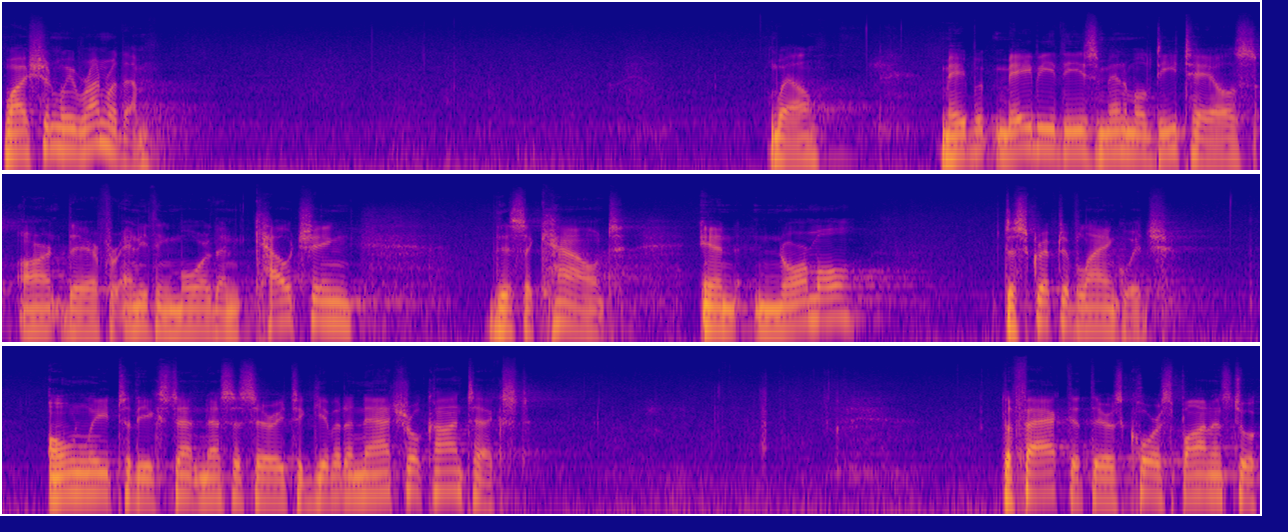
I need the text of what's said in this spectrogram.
Why shouldn't we run with them? Well, maybe, maybe these minimal details aren't there for anything more than couching this account in normal descriptive language only to the extent necessary to give it a natural context. The fact that there's correspondence to,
